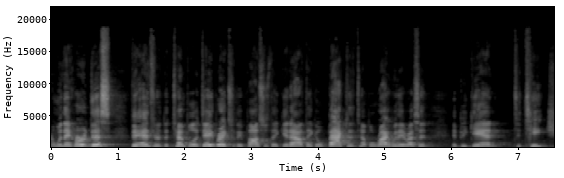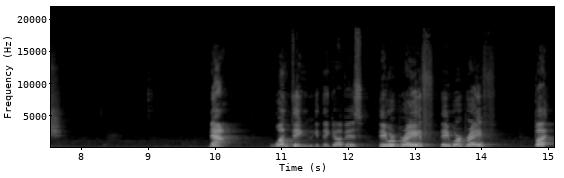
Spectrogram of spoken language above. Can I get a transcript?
And when they heard this, they entered the temple at daybreak. So the apostles, they get out, they go back to the temple right where they rested, and began to teach. Now, one thing we can think of is they were brave. They were brave. But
